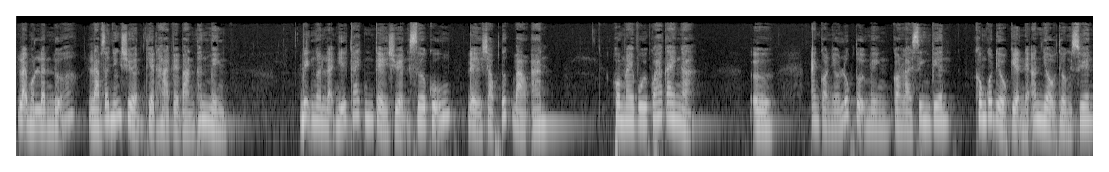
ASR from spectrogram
Lại một lần nữa Làm ra những chuyện thiệt hại về bản thân mình. Bích Ngân lại nghĩ cách kể chuyện xưa cũ Để chọc tức Bảo An. Hôm nay vui quá các anh à Ừ Anh còn nhớ lúc tụi mình còn là sinh viên, Không có điều kiện để ăn nhậu thường xuyên,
